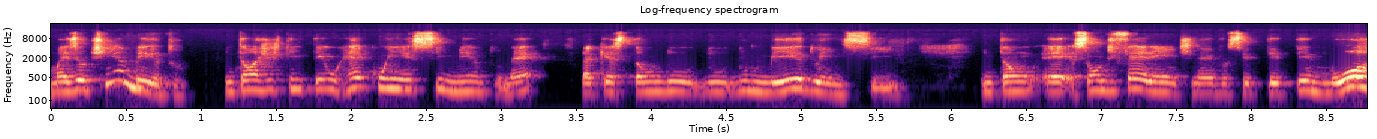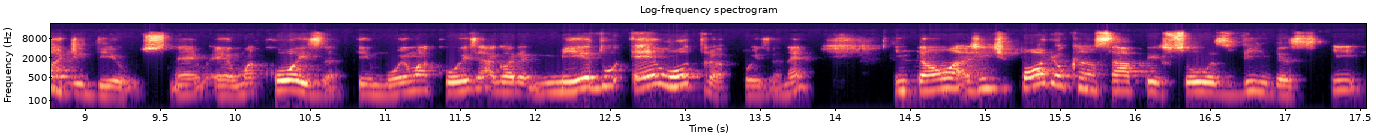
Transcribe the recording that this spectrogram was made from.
mas eu tinha medo. Então, a gente tem que ter o reconhecimento né, da questão do, do, do medo em si. Então, é, são diferentes, né? Você ter temor de Deus, né? É uma coisa, temor é uma coisa, agora, medo é outra coisa, né? Então, a gente pode alcançar pessoas, vidas, e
